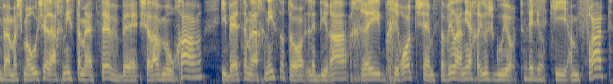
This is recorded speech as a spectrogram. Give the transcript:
והמשמעות של להכניס את המעצב בשלב מאוחר, היא בעצם להכניס אותו לדירה אחרי בחירות שהן סביר להניח היו שגויות. בדיוק. כי המפרט,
